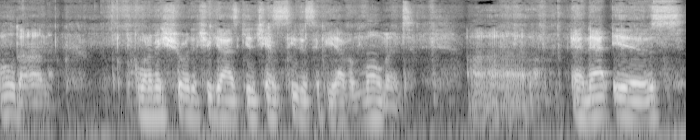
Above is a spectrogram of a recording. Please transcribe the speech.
Hold on. I want to make sure that you guys get a chance to see this if you have a moment. Uh, and that is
